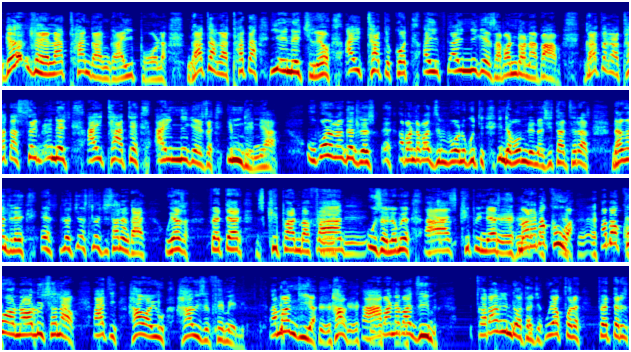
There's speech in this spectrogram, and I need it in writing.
ngendlela athanda ngayo ibhola ngathi angathatha i-energy leyo ayithathe kodwa ayi- ayinikeze abantwana babo. Ngathi angathatha same energy ayithathe ayinikeze imndeni yabo ubona nangendlela abantu abanzima ubona ukuthi indaba omndeni asiyithathe serious nangendlela esilotsh- esilotshisana ngayo uyazwa fetere sikhiphani bafana uze lo moya ah sikhiphi next mara abakhuwa abakhuwa nawalutshanayo athi how are you? How is the family? Amandiya ah, abantu abanzima cabanga indoda nje uyakufona fetere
